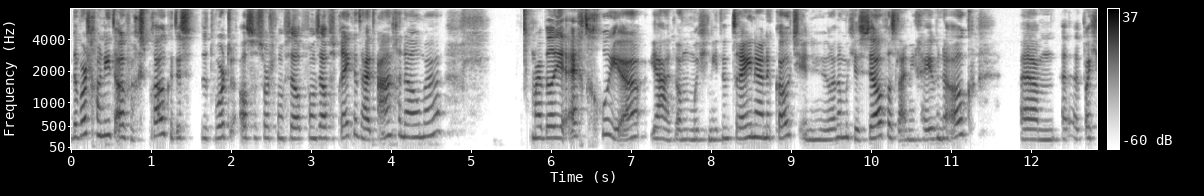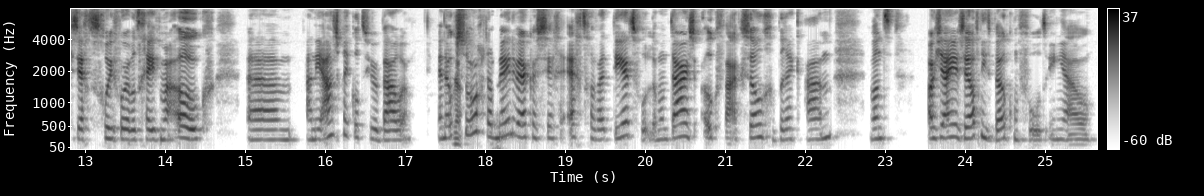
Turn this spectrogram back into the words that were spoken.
er wordt gewoon niet over gesproken. Dus het wordt als een soort van zelf, vanzelfsprekendheid aangenomen. Maar wil je echt groeien, ja, dan moet je niet een trainer en een coach inhuren. Dan moet je zelf als leidinggevende ook, ehm, eh, wat je zegt, het goede voorbeeld geven, maar ook ehm, aan die aanspreekcultuur bouwen. En ook Ja. zorgen dat medewerkers zich echt gewaardeerd voelen. Want daar is ook vaak zo'n gebrek aan. Want als jij jezelf niet welkom voelt in jouw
